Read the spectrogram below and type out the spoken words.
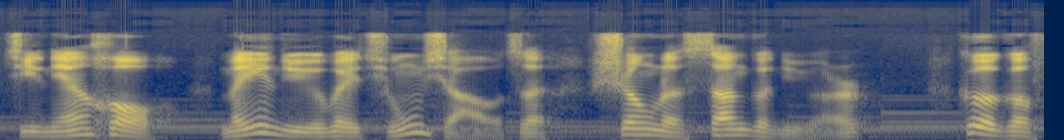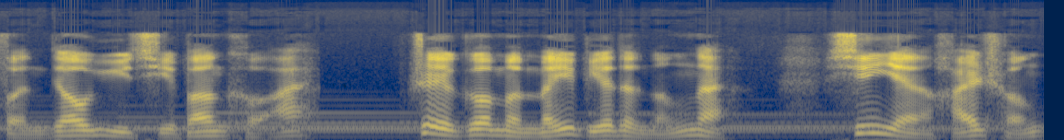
几年后。美女为穷小子生了三个女儿，个个粉雕玉砌般可爱。这哥们没别的能耐，心眼还成，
